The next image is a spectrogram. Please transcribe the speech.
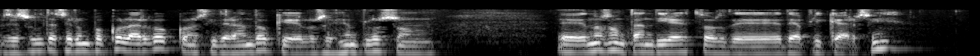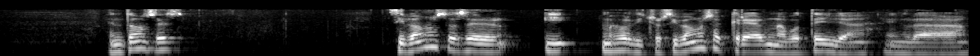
resulta ser un poco largo considerando que los ejemplos son eh, no son tan directos de, de aplicar, ¿sí? Entonces, si vamos a hacer, y mejor dicho, si vamos a crear una botella en la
